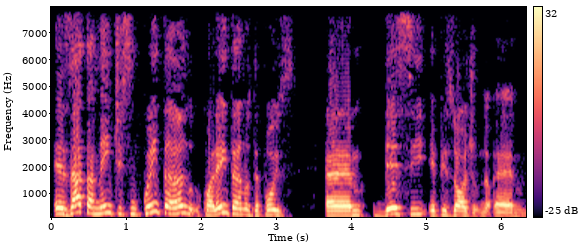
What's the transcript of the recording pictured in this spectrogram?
exatamente 50 anos, 40 anos depois desse episódio, um, ehm,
